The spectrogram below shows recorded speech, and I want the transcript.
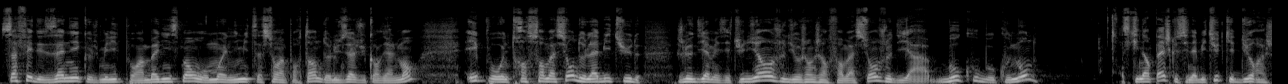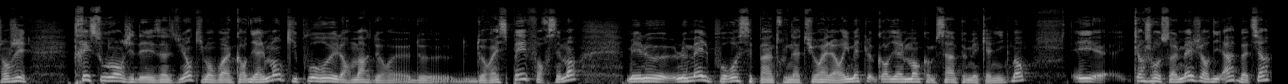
ça fait des années que je milite pour un bannissement ou au moins une limitation importante de l'usage du cordialement et pour une transformation de l'habitude. Je le dis à mes étudiants, je le dis aux gens que j'ai en formation, je le dis à beaucoup beaucoup de monde. Ce qui n'empêche que c'est une habitude qui est dure à changer. Très souvent, j'ai des étudiants qui m'envoient un cordialement, qui pour eux est leur marque de, respect, forcément. Mais le, mail, pour eux, c'est pas un truc naturel. Alors, ils mettent le cordialement comme ça, un peu mécaniquement. Et quand je reçois le mail, je leur dis, ah, bah tiens,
